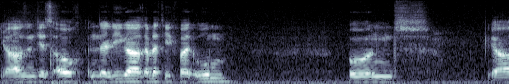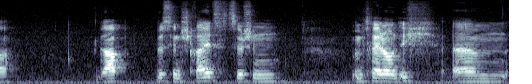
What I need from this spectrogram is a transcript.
ja, sind jetzt auch in der Liga relativ weit oben. Und ja, gab bisschen Streit zwischen dem Trainer und ich ähm,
